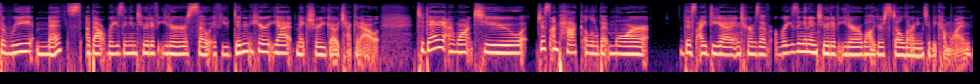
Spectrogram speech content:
three myths about raising intuitive eaters. So if you didn't hear it yet, make sure you go check it out. Today, I want to just unpack a little bit more this idea in terms of raising an intuitive eater while you're still learning to become one.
